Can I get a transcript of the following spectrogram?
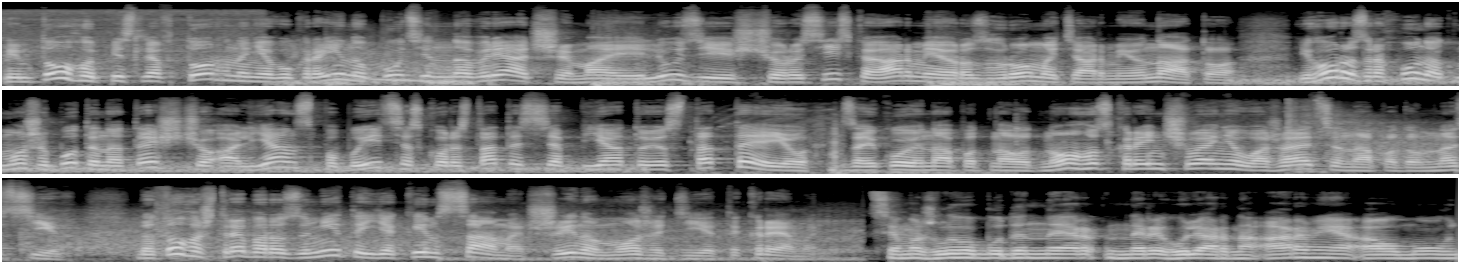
Крім того, після вторгнення в Україну Путін навряд чи має ілюзії, що російська армія розгромить армію НАТО. Його розрахунок може бути на те, що альянс побоїться скористатися п'ятою статтею, за якою напад на одного з країн-членів вважається нападом на всіх. До того ж, треба розуміти, яким саме чином може діяти Кремль. Це можливо буде не нерегулярна армія, а умовні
